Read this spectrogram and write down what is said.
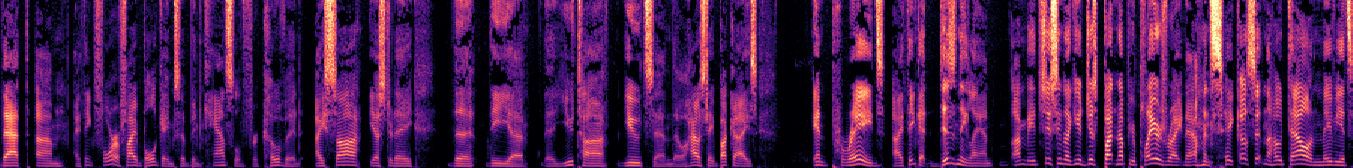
that um, I think four or five bowl games have been canceled for COVID. I saw yesterday the the uh, the Utah Utes and the Ohio State Buckeyes in parades, I think at Disneyland, I mean, it just seems like you just button up your players right now and say, "Go sit in the hotel," and maybe it's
